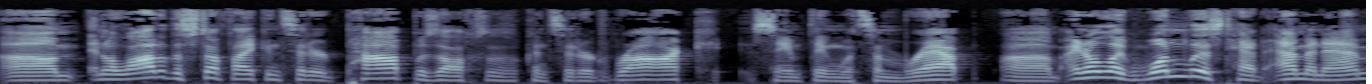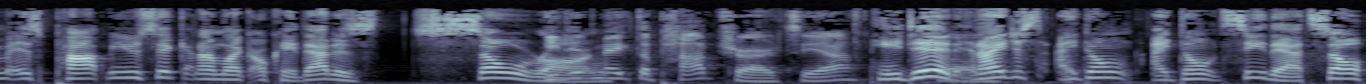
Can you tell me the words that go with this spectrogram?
um, and a lot of the stuff I considered pop was also considered rock. Same thing with some rap. Um, I know, like one list had Eminem as pop music, and I'm like, okay, that is so wrong. he didn't make the pop charts. Yeah, He did, So- and I just I don't I don't see that. So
